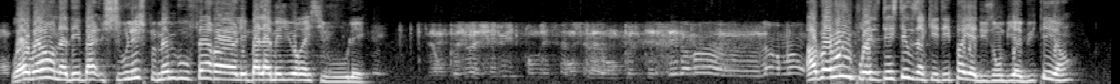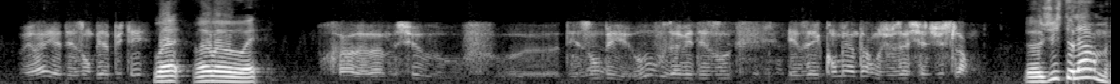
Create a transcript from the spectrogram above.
On... Ouais, ouais, on a des balles. Si vous voulez, je peux même vous faire euh, les balles améliorées si vous voulez. Et on peut jouer chez lui, il prend les on peut, on peut le tester là-bas, euh, l'arme là Ah bah oui, vous pourrez le tester, vous inquiétez pas, il y a du zombie à buter, hein. Ouais, il y a des zombies à buter Ouais, ouais, ouais, ouais, ouais. Ah là là, monsieur, vous- euh, des zombies. Où vous avez des zombies Et vous avez combien d'armes? Je vous achète juste l'arme. Euh, juste l'arme?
